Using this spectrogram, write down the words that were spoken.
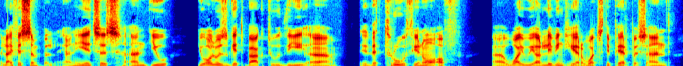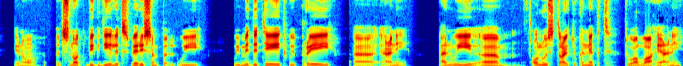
Life is simple. And it's, it's and you you always get back to the uh, the truth you know of uh, why we are living here what's the purpose. And you know it's not big deal. It's very simple. We we meditate we pray يعني and we um, always try to connect to Allah يعني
